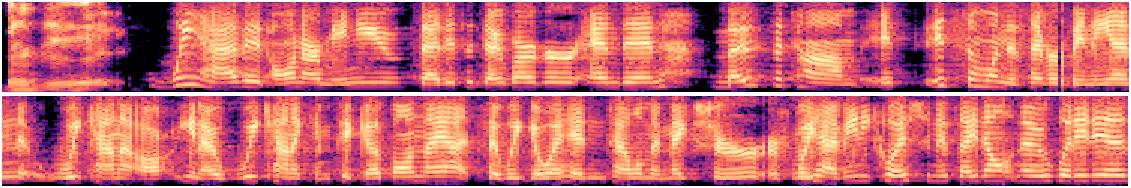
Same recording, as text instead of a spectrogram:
they're good. We have it on our menu that is a dough burger, and then most of the time, if it's someone that's never been in, we kind of, you know, we kind of can pick up on that. So we go ahead and tell them and make sure. If we have any question, if they don't know what it is,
